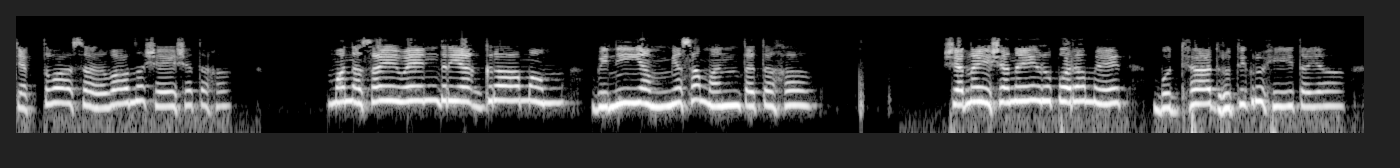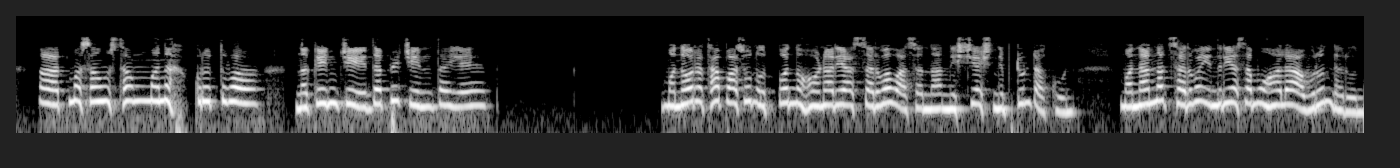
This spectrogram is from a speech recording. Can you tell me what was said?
त्यक्त्वा सर्वान शेषत. मनसैवेन्द्रियग्रामं विनियम्य समन्ततः। शनै शनैरुपरमेत बुद्ध्या धृतिगृहीतया आत्मसंस्थम मनः कृत्वा न किंचिदपि चिंतयेत मनोरथापासून उत्पन्न होणाऱ्या सर्व वासना निश्चय निपटून टाकून मनानच सर्व इंद्रिय समूहाला आवरून धरून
